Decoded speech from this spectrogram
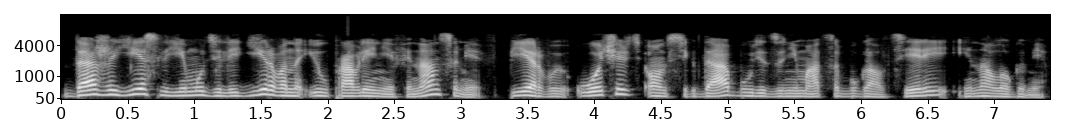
Даже если ему делегировано и управление финансами, в первую очередь он всегда будет заниматься бухгалтерией и налогами.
